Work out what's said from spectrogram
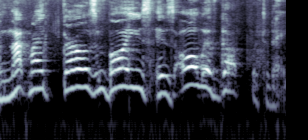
And that, my girls and boys, is all we've got for today.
